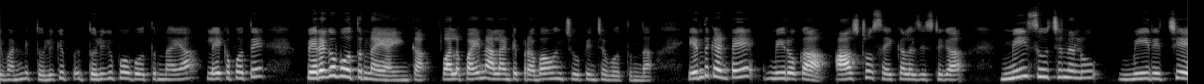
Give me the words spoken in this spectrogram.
ఇవన్నీ తొలగి తొలగిపోబోతున్నాయా? లేకపోతే పెరగబోతున్నాయా ఇంకా? వాళ్ళపైన అలాంటి ప్రభావం చూపించబోతుందా? ఎందుకంటే మీరు ఒక ఆస్ట్రో సైకాలజిస్ట్గా మీ సూచనలు మీరిచ్చే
